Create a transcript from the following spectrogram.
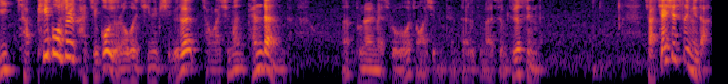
2차 피봇을 가지고 여러분의 진입 시기를 정하시면 된다는 겁니다. 어, 분할 매수로 정하시면 된다. 이렇게 말씀드렸습니다. 자, 제시스입니다.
